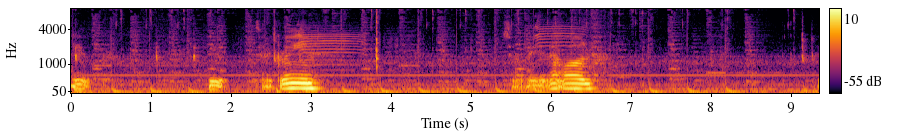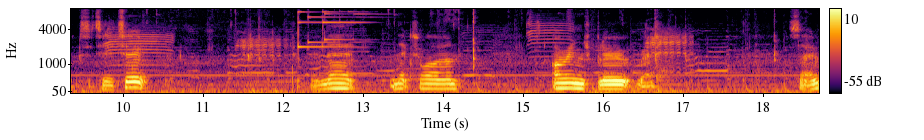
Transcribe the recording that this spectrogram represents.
You. You. So green. So maybe that one. It's a tier two. And there. Next one. Orange, blue, red. So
